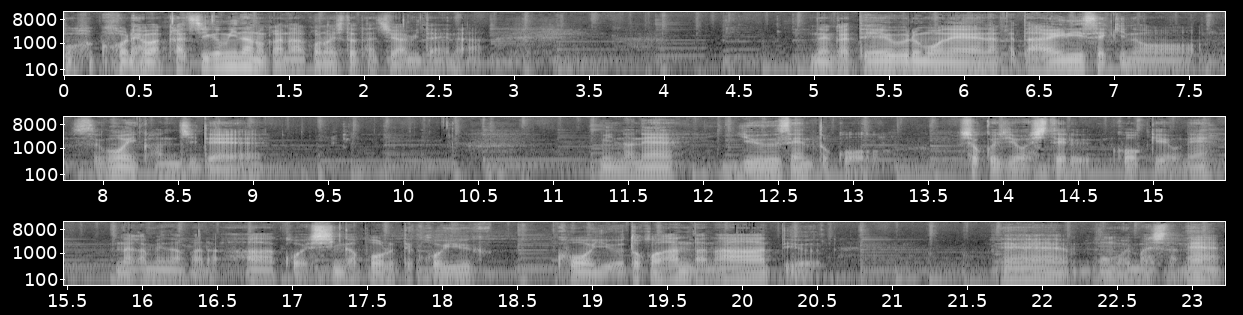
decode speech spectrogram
もう これは勝ち組なのかなこの人たちはみたいな。なんかテーブルもねなんか大理石のすごい感じでみんなね悠然とこう食事をしてる光景をね眺めながらああこういうシンガポールってこういうこういうとこあんだなーっていうね思いましたね。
